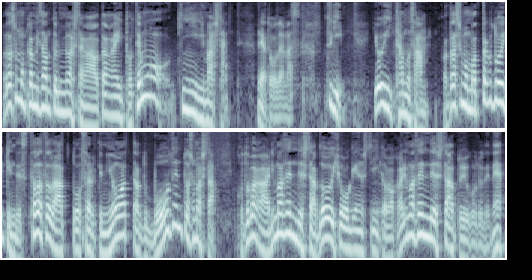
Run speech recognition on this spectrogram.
私も神さんと見ましたが、お互いとても気に入りました。ありがとうございます。次、良いタムさん。私も全く同意見です。ただただ圧倒されて見終わった後、呆然としました。言葉がありませんでした。どう表現していいかわかりませんでした。ということでね。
